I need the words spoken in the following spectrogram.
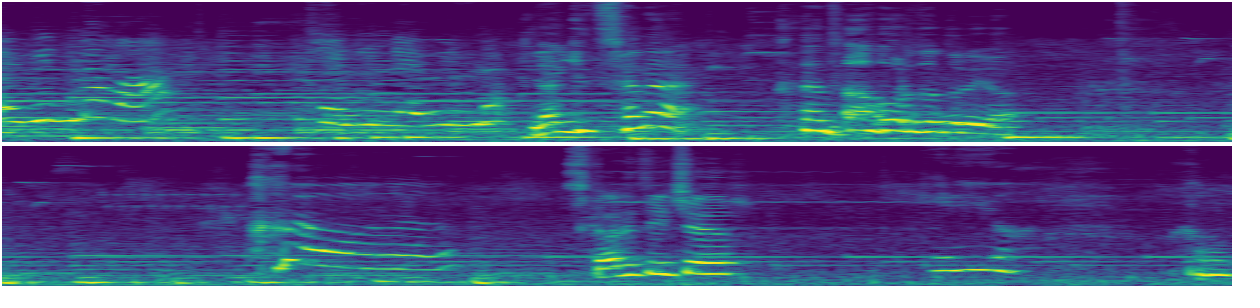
evinde var. Senin evinde. Ya gitsene. Daha orada duruyor. Scarlet Teacher. Geliyor. Bakalım.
